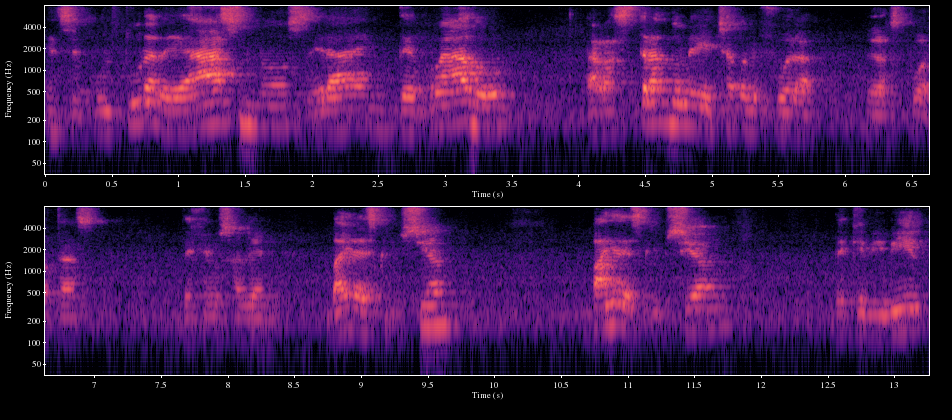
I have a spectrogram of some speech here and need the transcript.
en sepultura de asnos será enterrado, arrastrándole y echándole fuera de las puertas de Jerusalén. Vaya descripción, vaya descripción de que vivir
